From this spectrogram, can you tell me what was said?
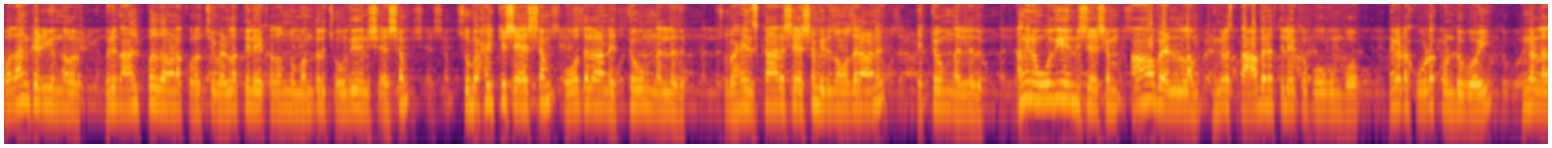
ഓതാൻ കഴിയുന്നവർ ഒരു നാൽപ്പത് തവണ കുറച്ച് വെള്ളത്തിലേക്ക് അതൊന്ന് മന്ത്രി ഓതിയതിനു ശേഷം സുബഹയ്ക്ക് ശേഷം ഓതലാണ് ഏറ്റവും നല്ലത്. സുബഹ നിസ്കാര ശേഷം ഇരുന്ന് ഓതലാണ് ഏറ്റവും നല്ലത്. അങ്ങനെ ഓതിയതിനു ശേഷം ആ വെള്ളം നിങ്ങൾ സ്ഥാപനത്തിലേക്ക് പോകുമ്പോൾ നിങ്ങളുടെ കൂടെ കൊണ്ടുപോയി നിങ്ങളുടെ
